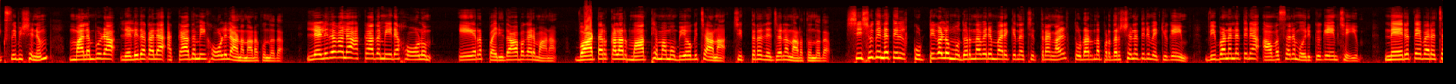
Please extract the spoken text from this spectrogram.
എക്സിബിഷനും മലമ്പുഴ ലളിതകല അക്കാദമി ഹാളിലാണ് നടക്കുന്നത്. ലളിതകല അക്കാദമിയുടെ ഹാളും ഏറെ പരിതാപകരമാണ്. വാട്ടർ കളർ മാധ്യമം ഉപയോഗിച്ചാണ് ചിത്രരചന നടത്തുന്നത്. ശിശുദിനത്തിൽ കുട്ടികളും മുതിർന്നവരും വരയ്ക്കുന്ന ചിത്രങ്ങൾ തുടർന്ന് പ്രദർശനത്തിന് വയ്ക്കുകയും വിപണനത്തിന് അവസരമൊരുക്കുകയും ചെയ്യും. നേരത്തെ വരച്ച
